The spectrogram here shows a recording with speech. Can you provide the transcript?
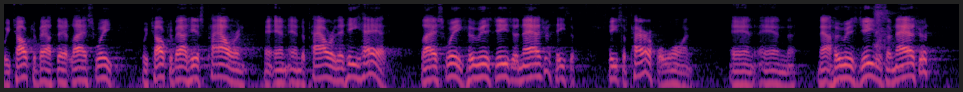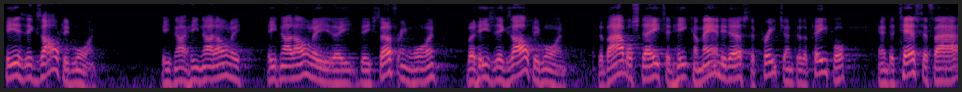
We talked about that last week. We talked about his power and, and, and the power that he has last week. Who is Jesus of Nazareth? He's a, he's a powerful one. And, and now who is Jesus of Nazareth? He is the exalted one. He's not, he's not only, he's not only the, the suffering one, but he's the exalted one. The Bible states, and he commanded us to preach unto the people and to testify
